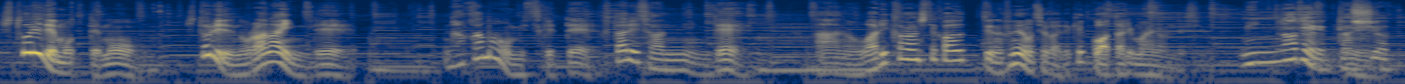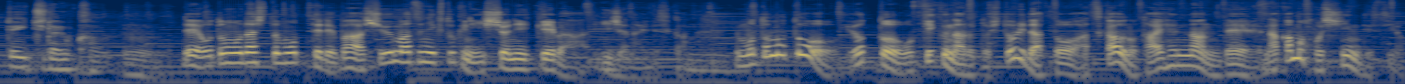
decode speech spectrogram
1人で持っても1人で乗らないんで仲間を見つけて2人3人であの割り勘して買うっていうのは船の世界で結構当たり前なんですよ。みんなで出し合って1台を買う、うん、でお友達と持ってれば週末に行く時に一緒に行けばいいじゃないですか。もともとヨット大きくなると1人だと扱うの大変なんで仲間欲しいんですよ。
